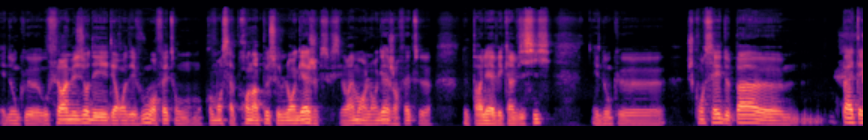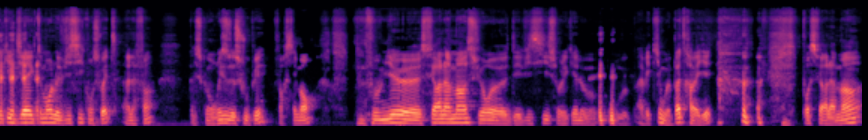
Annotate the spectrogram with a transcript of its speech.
Et donc, euh, au fur et à mesure des, rendez-vous, en fait, on, commence à prendre un peu ce langage, parce que c'est vraiment un langage, en fait, euh, de parler avec un VC. Et donc, je conseille de pas, pas attaquer directement le VC qu'on souhaite à la fin, parce qu'on risque de souper, forcément. Il vaut mieux se faire la main sur des VC sur lesquels avec qui on ne veut pas travailler, pour se faire la main.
